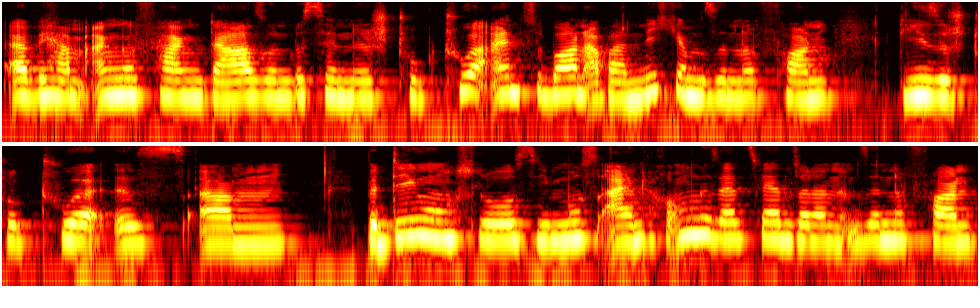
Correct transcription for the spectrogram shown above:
äh, wir haben angefangen, da so ein bisschen eine Struktur einzubauen, aber nicht im Sinne von, diese Struktur ist ähm, bedingungslos, sie muss einfach umgesetzt werden, sondern im Sinne von,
